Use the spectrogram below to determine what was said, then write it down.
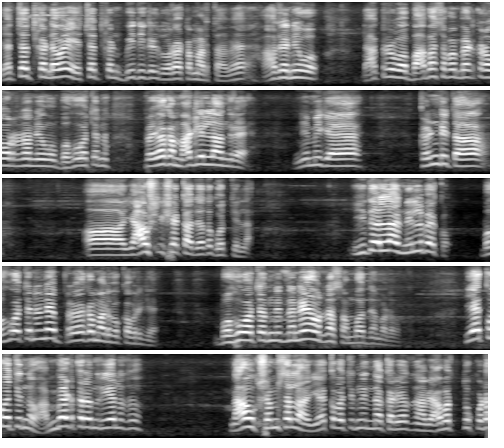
ಎಚ್ಚೆತ್ಕೊಂಡವೆ ಎಚ್ಚೆತ್ಕೊಂಡು ಬೀದಿಗಿಳಿದು ಹೋರಾಟ ಮಾಡ್ತವೆ. ಆದರೆ ನೀವು ಡಾಕ್ಟರ್ ಬಾಬಾ ಸಾಹೇಬ್ ಅಂಬೇಡ್ಕರ್ ಅವರನ್ನ ನೀವು ಬಹುವಚನ ಪ್ರಯೋಗ ಮಾಡಲಿಲ್ಲ ಅಂದರೆ ನಿಮಗೆ ಖಂಡಿತ ಯಾವ ಶಿಕ್ಷಕ ಅದು ಗೊತ್ತಿಲ್ಲ. ಇದೆಲ್ಲ ನಿಲ್ಲಬೇಕು ಬಹುವಚನನೇ ಪ್ರಯೋಗ ಮಾಡಬೇಕು ಅವರಿಗೆ. ಬಹುವಚನದಿಂದನೇ ಅವ್ರನ್ನ ಸಂಬೋಧನೆ ಮಾಡಬೇಕು ಏಕವಚನ ಅಂಬೇಡ್ಕರ್ ಅಂದ್ರೆ ಏನದು? ನಾವು ಕ್ಷಮಿಸಲ್ಲ, ಏಕವಚನದಿಂದ ಕರೆಯೋದು ನಾವು ಯಾವತ್ತೂ ಕೂಡ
